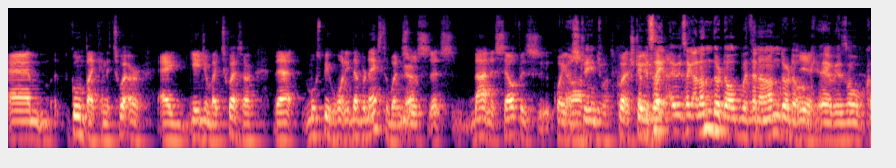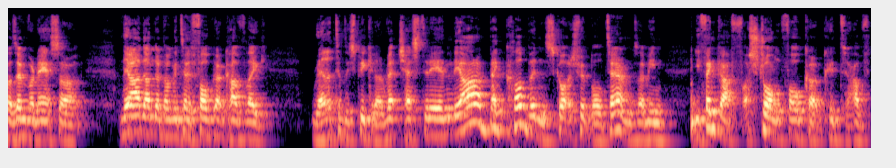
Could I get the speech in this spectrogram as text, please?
um, going by kind of Twitter, uh, gauging by Twitter, that most people wanted Inverness to win. So it's, it's that in itself is quite a a, strange one. Quite a It strange was one. like it was like an underdog within an underdog. Yeah. It was all because Inverness are they are the underdog in terms of Falkirk have like relatively speaking a rich history and they are a big club in Scottish football terms. I mean, you think a, a strong Falkirk could have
